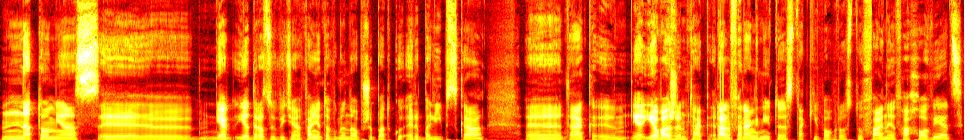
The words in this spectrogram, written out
Natomiast e, ja, ja od razu wiedziałem, fajnie to wyglądało w przypadku RB Lipska. Tak? Ja, ja uważam tak, Ralf Rangnick to jest taki po prostu fajny fachowiec,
